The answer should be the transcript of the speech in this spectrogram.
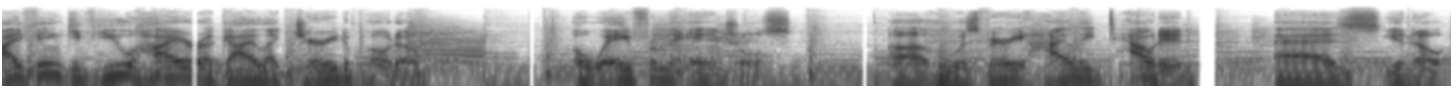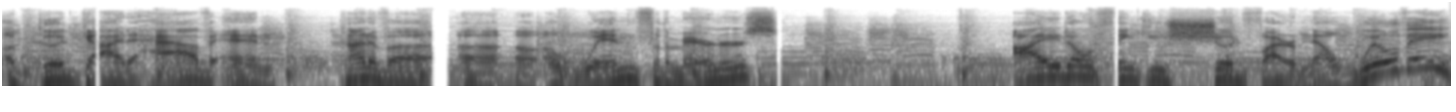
I think if you hire a guy like Jerry Dipoto away from the Angels, uh, who was very highly touted as you know a good guy to have and kind of a a, a, win for the Mariners. I don't think you should fire him. Now, will they?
